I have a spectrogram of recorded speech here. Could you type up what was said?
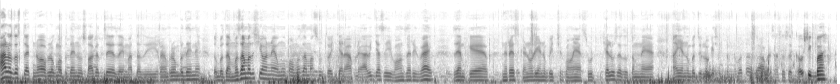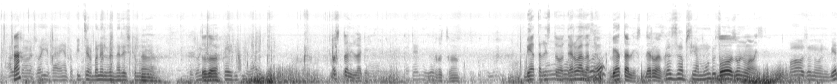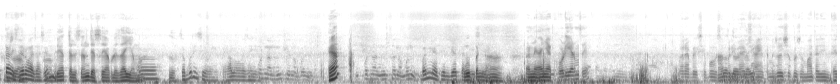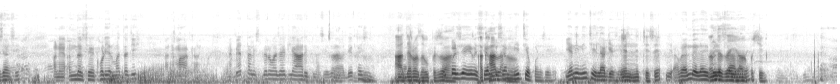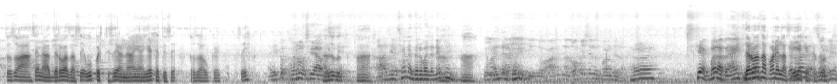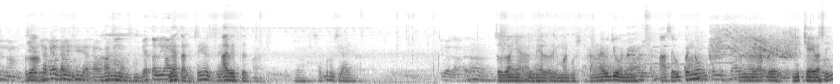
હાલો દોસ્તો એક નવા બ્લોગમાં બધાનું સ્વાગત છે. જય માતાજી રામ રામ બધાને તો બધા મજામાં જ છો અને હું પણ મજામાં છું. તો અત્યારે આપણે આવી ગયા છીએ વાંઝરી વાય જેમ કે નરેશ કનોડિયાનું પિક્ચર પણ અહીંયા શૂટ થયેલું છે. તો તમને અહીંયાનું બધું લોકેશન તમને બતાવજો આપણે સાથે છે કૌશિકભાઈ. હા? જોઈએ ભાઈ અહીંયા તો પિક્ચર બનેલું હોય નરેશ હા. તો તો- કઈ રીતની મસ્ત નહીં લાગે. બેતાલીસ તો દરવાજા છે બેતાલીસ દરવાજા. ગજબ છે આ મોઢું. બહુ જૂનું આવે છે. બહુ જૂનવાની. 42 જો. દરવાજા છે બેતાલીસ અંદર છે આપણે જઈએ હમણાં જબરી છે હાલો હવે જઈએ. હે? બંને થઈને 42 ઉપર છે. હા. અને અહીંયા ખોડિયાર છે. બરાબર છે બહુ જબરી તો છે. અહીંયા તમે જોઈ શકો છો માતાજીની ધજા છે. અને અંદર છે ખોડિયાર માતાજી અને મહાકાળી. 42 દરવાજા એટલે આ રીતના છે આ દેખાય છે ને? આ દરવાજા ઉપર જો આ ઉપર છે એવી સેમ સેમ નીચે પણ છે. એની નીચે લાગે છે. એની નીચે છે. હવે અંદર જાય અંદર હા પછી. તો જો આ છે ને આ દરવાજા છે ઉપરથી છે અને અહીંયા હેઠેથી છે. તો જો આવું કંઈક છે. એ તો ઘણો છે આ હજુ તો બધે. હા. આ જે છે ને દરવાજા દેખાય ને? હા. એમાં અંદર ઘણી. હા. છે બરાબર અહીંથી દરવાજા પડેલા છે એક એક જો. જો આમ. એટલા 42 થઈ જતા હોય સાચી વાત. હમ, હમ. બેતાલીસ. આવી રીતે છે તો જો અહીંયા મેલડીમાંનું સ્થાન આવી ગયું અને આ છે ઉપરનું અને હવે આપણે નીચે આવ્યા છીએ.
